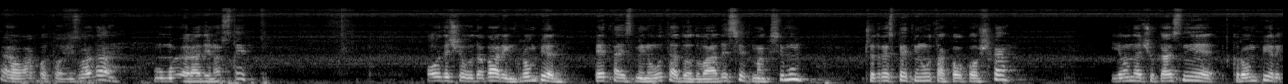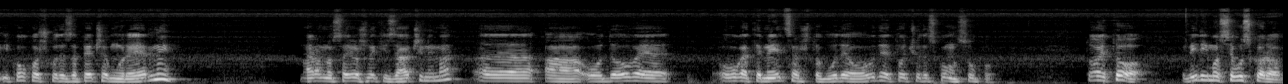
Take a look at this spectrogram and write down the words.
Evo ovako to izgleda u mojoj radinosti. Ovdje ću udabarim krumpir 15 minuta do 20 maksimum. 45 minuta kokoška. I onda ću kasnije krompir i kokošku da zapečem u rerni. Naravno sa još nekim začinima. E, a od ove, ovoga temeljca što bude ovdje, to ću da skuvam supu. To je to. Vidimo se uskoro.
